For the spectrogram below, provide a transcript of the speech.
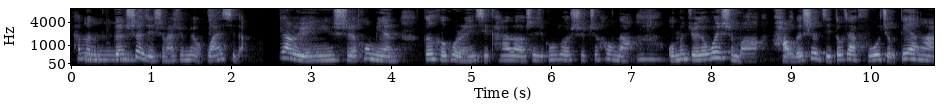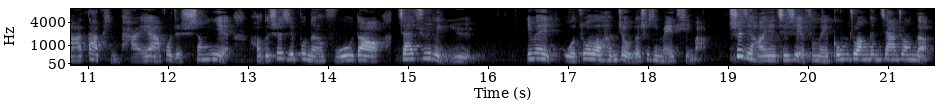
他们跟设计是完全没有关系的。第二个原因是后面跟合伙人一起开了设计工作室之后呢，我们觉得为什么好的设计都在服务酒店啊、大品牌呀，或者是商业，好的设计不能服务到家居领域？因为我做了很久的设计媒体嘛，设计行业其实也分为工装跟家装的，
